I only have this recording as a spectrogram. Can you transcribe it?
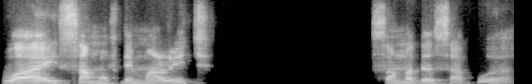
Why some of them are rich, some others are poor?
